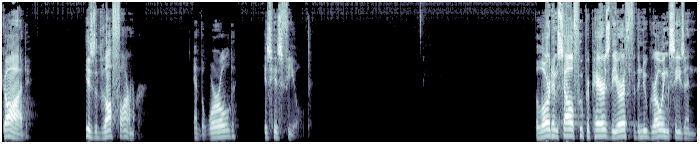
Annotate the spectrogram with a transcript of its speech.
God is the farmer, and the world is his field. The Lord Himself, who prepares the earth for the new growing season,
